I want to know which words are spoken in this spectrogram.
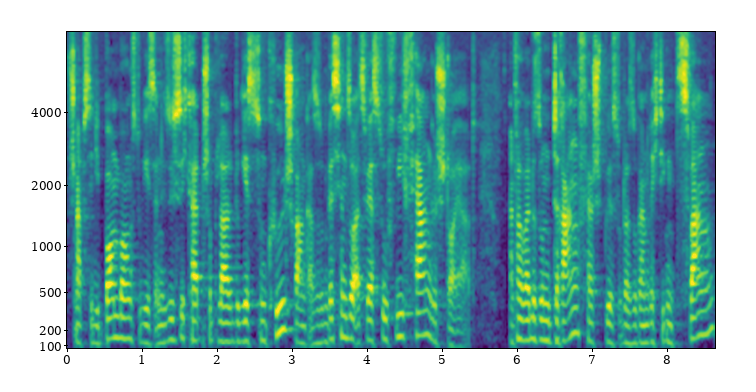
schnappst dir die Bonbons, du gehst in die Süßigkeiten-Schublade, du gehst zum Kühlschrank, also so ein bisschen so, als wärst du wie ferngesteuert. Einfach weil du so einen Drang verspürst oder sogar einen richtigen Zwang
